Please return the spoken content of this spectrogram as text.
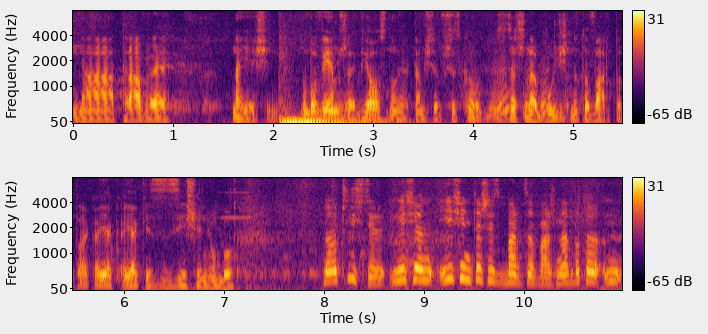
na trawę na jesień? No bo wiem, że wiosną, jak tam się wszystko zaczyna budzić, no to warto, tak? A jak, a jak jest z jesienią? Bo No oczywiście, jesień, jesień też jest bardzo ważna, bo to mm,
